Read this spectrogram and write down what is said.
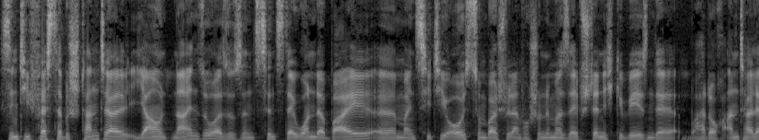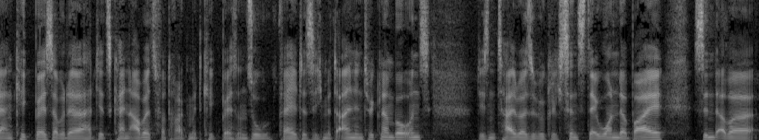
sind die fester Bestandteil? Ja und nein so. Also sind since day one dabei. Äh, mein CTO ist zum Beispiel einfach schon immer selbstständig gewesen. Der hat auch Anteile an Kickbase, aber der hat jetzt keinen Arbeitsvertrag mit Kickbase. Und so verhält es sich mit allen Entwicklern bei uns. Die sind teilweise wirklich since day one dabei, sind aber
